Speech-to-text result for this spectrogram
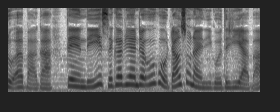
လိုအပ်ပါကတင်သည်စကားပြန်တအူးကိုတောင်းဆိုနိုင်သည်ကိုသိရပါ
